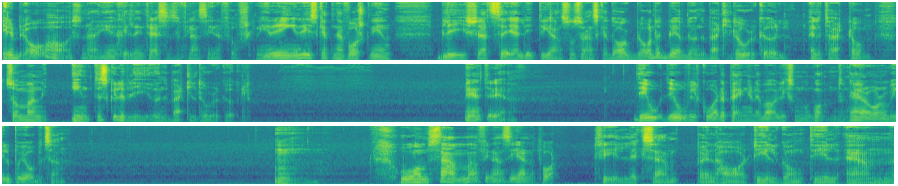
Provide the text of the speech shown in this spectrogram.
Är det bra att ha sådana här enskilda intressen som finansierar forskning? Är det ingen risk att den här forskningen blir så att säga lite grann som Svenska Dagbladet blev det under Bertil Torekull? Eller tvärtom, som man inte skulle bli under Bertil Torekull? Är det inte det? Det är, det är ovillkorade pengar, det är bara liksom, de kan göra vad de vill på jobbet sen. Mm. Och om samma finansierande part till exempel har tillgång till en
